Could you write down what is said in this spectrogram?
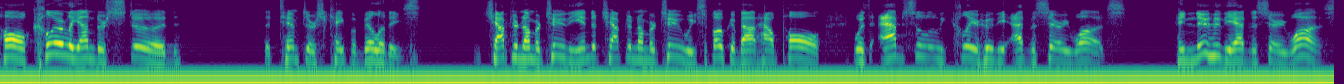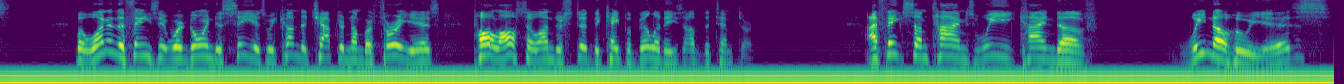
Paul clearly understood the tempter's capabilities. In chapter number two, the end of chapter number two, we spoke about how Paul was absolutely clear who the adversary was. He knew who the adversary was. But one of the things that we're going to see as we come to chapter number three is Paul also understood the capabilities of the tempter. I think sometimes we kind of we know who he is,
